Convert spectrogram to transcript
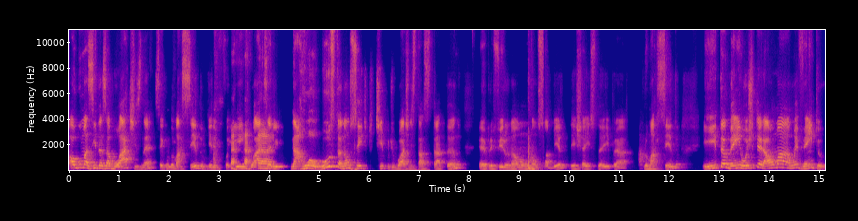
algumas idas a boates, né? Segundo o Macedo, que ele foi em boates ali na Rua Augusta, não sei de que tipo de boate ele está se tratando, é, eu prefiro não, não saber, deixa isso daí para o Macedo. E também hoje terá uma, um evento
